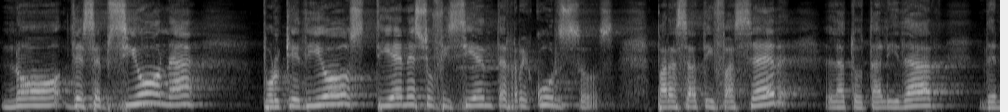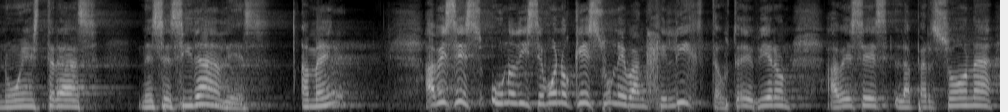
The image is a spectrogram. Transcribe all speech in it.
no decepciona, porque Dios tiene suficientes recursos para satisfacer la totalidad de nuestras necesidades. Amén. A veces uno dice, bueno, ¿qué es un evangelista? Ustedes vieron, a veces la persona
